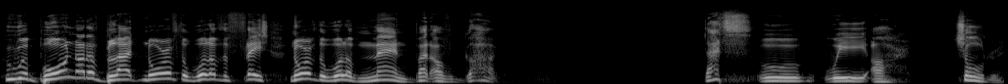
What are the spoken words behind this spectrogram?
who were born not of blood, nor of the will of the flesh, nor of the will of man, but of God. That's who we are children.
